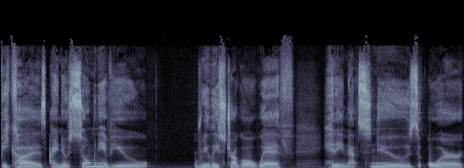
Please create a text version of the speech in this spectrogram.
because I know so many of you really struggle with hitting that snooze or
